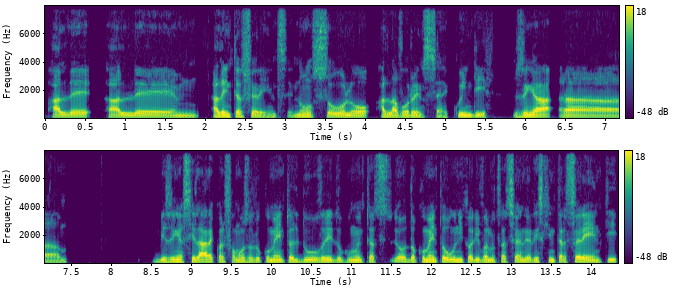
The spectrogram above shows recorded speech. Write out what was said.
alle, alle, alle, interferenze, non solo al lavoro in sé. Quindi bisogna, uh, bisogna stilare quel famoso documento, il DUVRI, documento unico di valutazione dei rischi interferenti,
